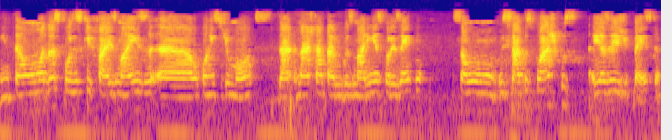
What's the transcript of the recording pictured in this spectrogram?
Então, uma das coisas que faz mais uh, a ocorrência de mortes da, nas tartarugas marinhas, por exemplo, são os sacos plásticos e as redes de pesca.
